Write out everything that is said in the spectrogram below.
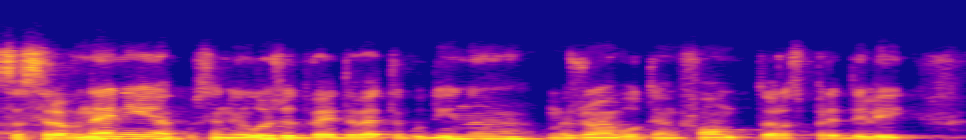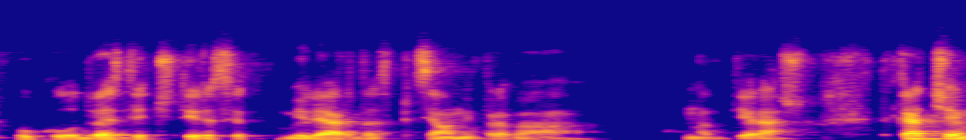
Със сравнение, ако се не лъжа, 2009 година Международен валутен фонд разпредели около 240 милиарда специални права на тираж. Така че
